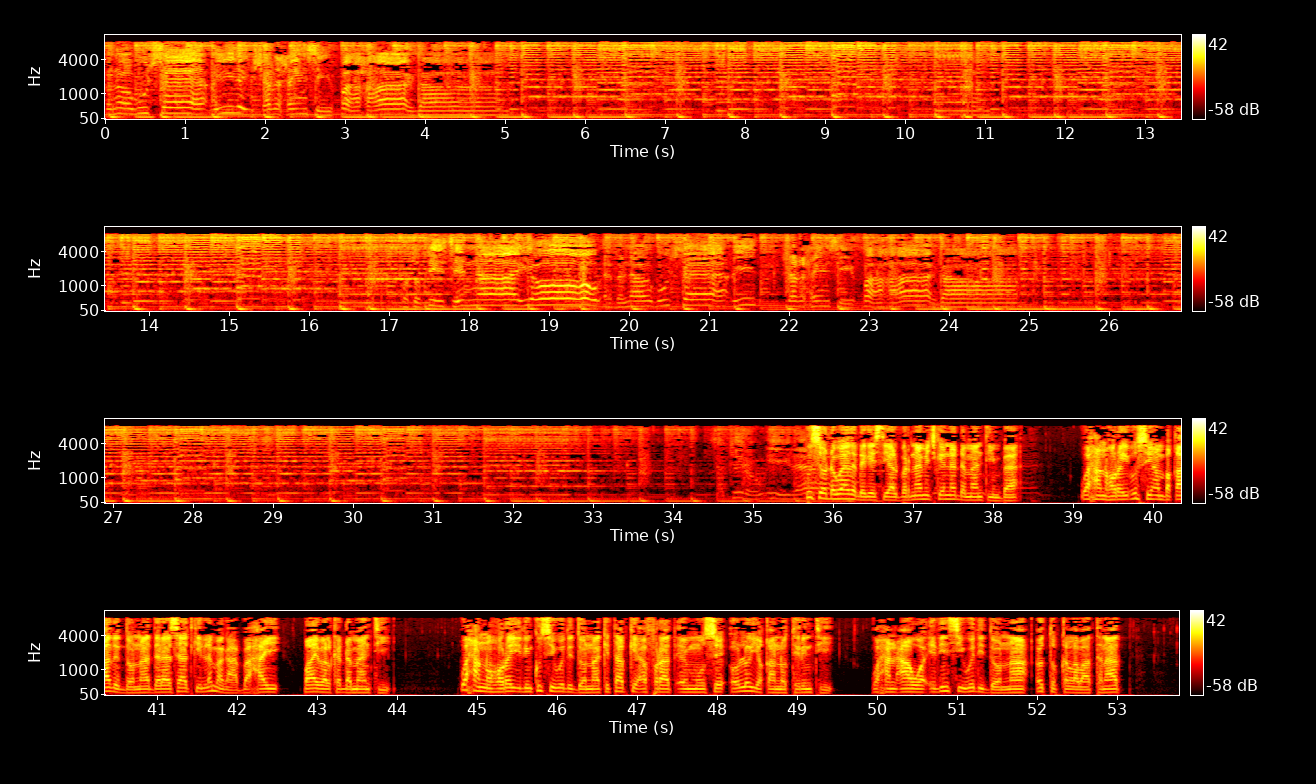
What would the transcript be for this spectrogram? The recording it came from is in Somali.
udanogu saaciiday sharxin sifahaaga kutubtiisinayo ebanagu saaciid sharxin sifahaaga ku soo dhowaada dhegaystayaal barnaamijkeenna dhammaantiinba. Waxaan horay u sii ambaqaadi doonnaa daraasaadkii la magac baxay baibalka dhammaantii. Waxaannu horay idinku sii wadi doonnaa kitaabkii afraad ee muuse oo loo yaqaanno tirintii. Waxaan caawa idiin sii wadi doonnaa cutubka labaatanaad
